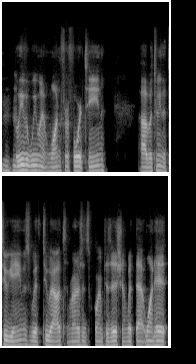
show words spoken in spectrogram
Mm-hmm. I believe we went one for 14 uh, between the two games with two outs and runners in scoring position with that one hit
